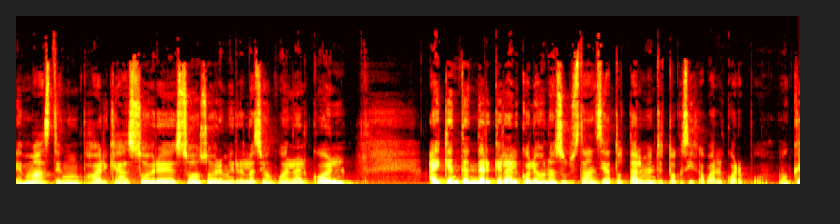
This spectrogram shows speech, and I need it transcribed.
Es más, tengo un podcast sobre eso, sobre mi relación con el alcohol. Hay que entender que el alcohol es una sustancia totalmente tóxica para el cuerpo, ¿ok?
